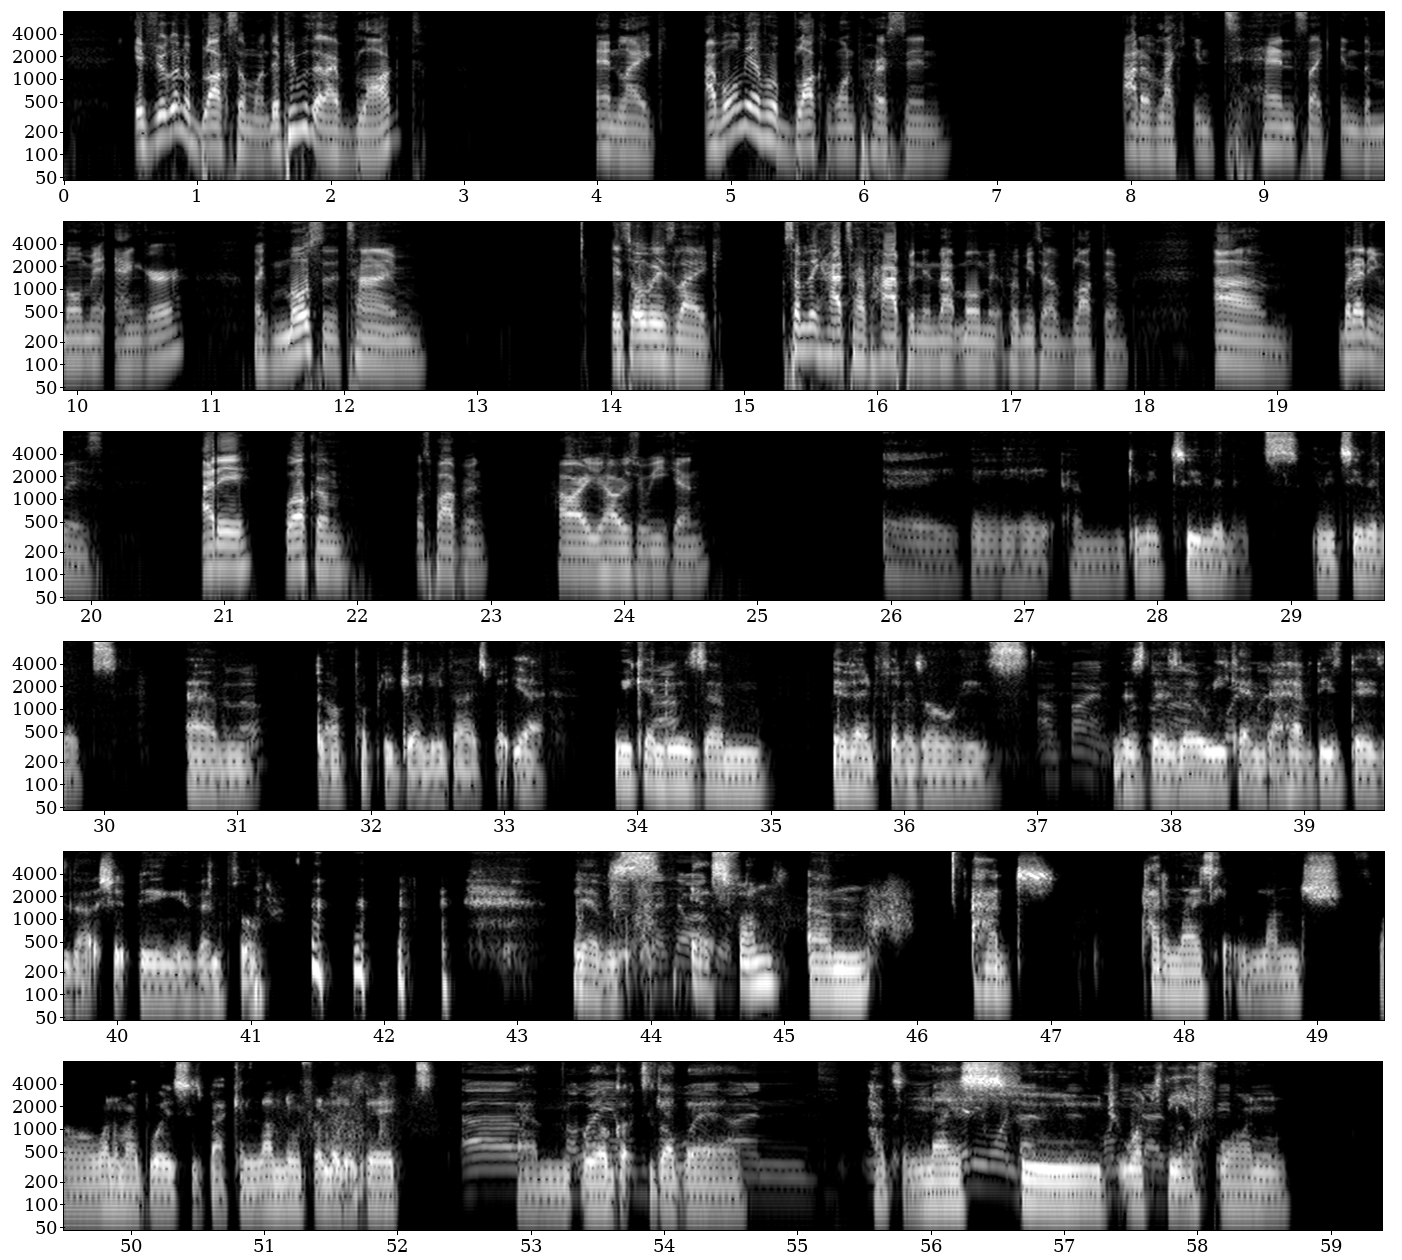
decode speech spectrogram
if you're gonna block someone, the people that I've blocked, and like I've only ever blocked one person out of like intense like in the moment anger like most of the time it's always like something had to have happened in that moment for me to have blocked them. Um, but anyways, Ade, welcome. What's popping? How are you? How was your weekend? Hey, hey, hey. Um, give me two minutes. Give me two minutes. Um, Hello. and I'll probably join you guys. But yeah, weekend Huh? was um eventful as always. I'm fine. There's there's no weekend I have these days without shit being eventful. yeah, it was yeah, it was fun. Um, had had a nice little lunch for one of my boys who's back in London for a little bit. Um, we all got together, Had some nice food, watched the F1,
